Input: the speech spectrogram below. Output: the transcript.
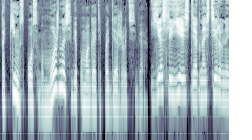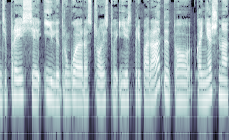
Таким способом можно себе помогать и поддерживать себя? Если есть диагностированная депрессия или другое расстройство и есть препараты, то, конечно,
